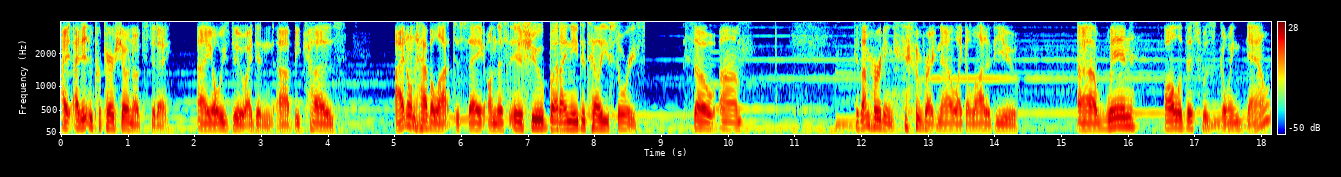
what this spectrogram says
I, I, didn't prepare show notes today. I always do. I didn't uh, because I don't have a lot to say on this issue, but I need to tell you stories. So, um, because I'm hurting right now, like a lot of you. Uh, when all of this was going down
